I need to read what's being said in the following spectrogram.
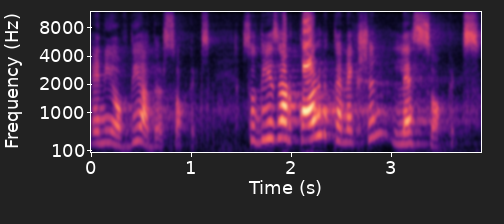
any of the other sockets. So, these are called connection less sockets.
